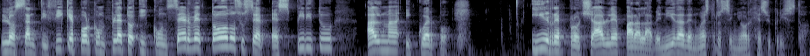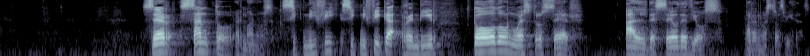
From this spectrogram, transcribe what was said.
los santifique por completo y conserve todo su ser, espíritu, alma y cuerpo, irreprochable para la venida de nuestro Señor Jesucristo. Ser santo, hermanos, significa, rendir todo nuestro ser al deseo de Dios para nuestras vidas.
